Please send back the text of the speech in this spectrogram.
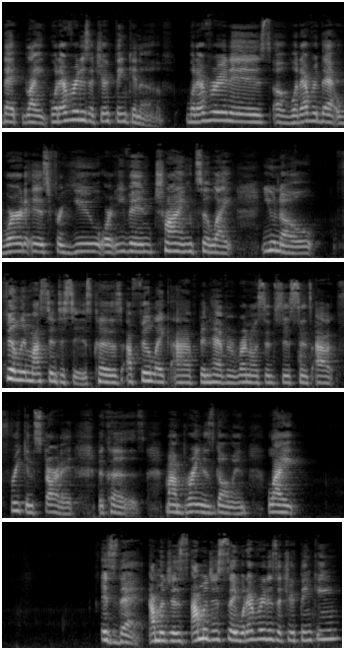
that like whatever it is that you're thinking of whatever it is of whatever that word is for you or even trying to like you know fill in my sentences because i feel like i've been having run on sentences since i freaking started because my brain is going like it's that i'm gonna just i'm gonna just say whatever it is that you're thinking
